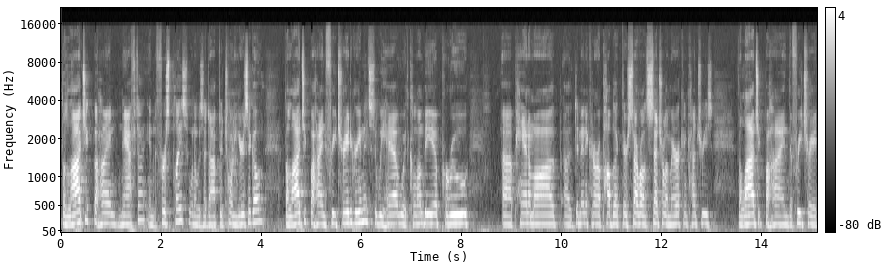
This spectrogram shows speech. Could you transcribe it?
the logic behind NAFTA in the first place, when it was adopted 20 years ago, the logic behind free trade agreements that we have with Colombia, Peru, uh, Panama, uh, Dominican Republic. There's several Central American countries. The logic behind the free trade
